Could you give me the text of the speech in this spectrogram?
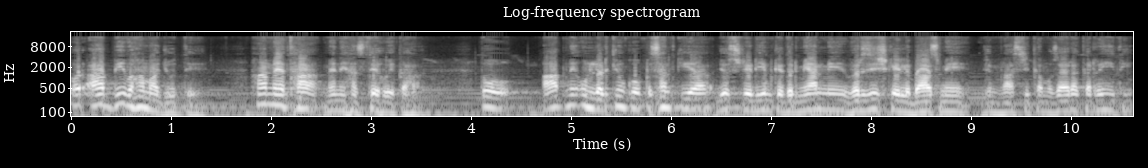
اور آپ بھی وہاں موجود تھے۔ ہاں میں تھا، میں نے ہنستے ہوئے کہا۔ تو آپ نے ان لڑکیوں کو پسند کیا جو اسٹیڈیم کے درمیان میں، ورزش کے لباس میں جمناسٹک کا مظاہرہ کر رہی تھی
